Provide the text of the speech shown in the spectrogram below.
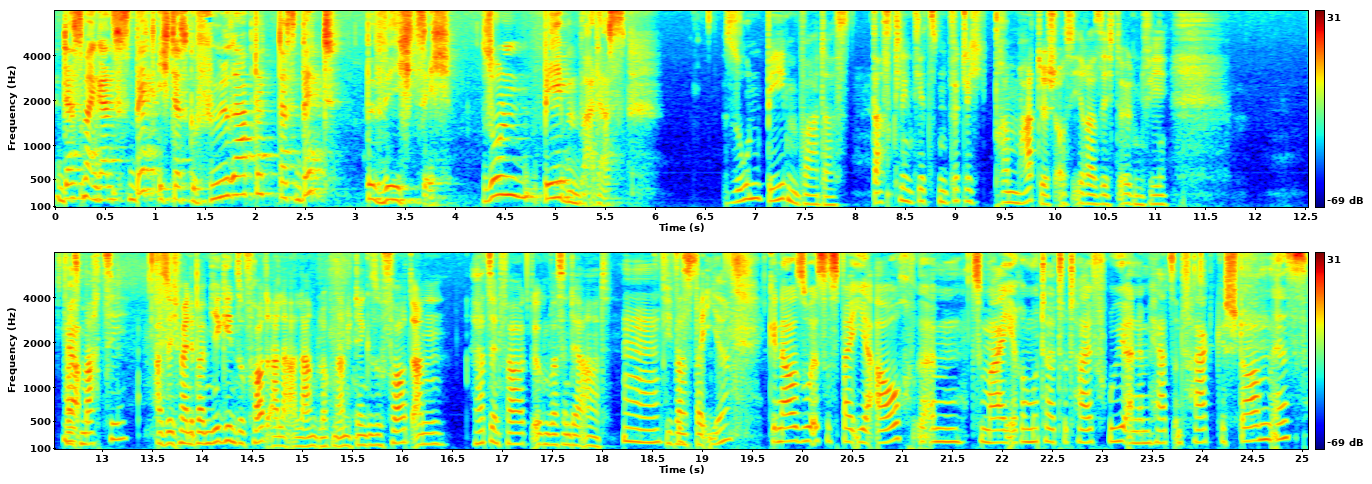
dass mein ganzes Bett, ich das Gefühl gehabt habe, das Bett bewegt sich. So ein Beben war das. So ein Beben war das. Das klingt jetzt wirklich dramatisch aus ihrer Sicht irgendwie. Was Ja. macht sie? Also ich meine, bei mir gehen sofort alle Alarmglocken an. Ich denke sofort an Herzinfarkt, irgendwas in der Art. Wie war es bei ihr? Genau so ist es bei ihr auch, ähm, zumal ihre Mutter total früh an einem Herzinfarkt gestorben ist.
